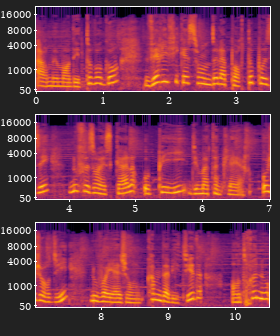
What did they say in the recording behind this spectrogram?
armement des toboggans, vérification de la porte opposée, nous faisons escale au pays du matin clair. Aujourd'hui, nous voyageons comme d'habitude entre nous.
